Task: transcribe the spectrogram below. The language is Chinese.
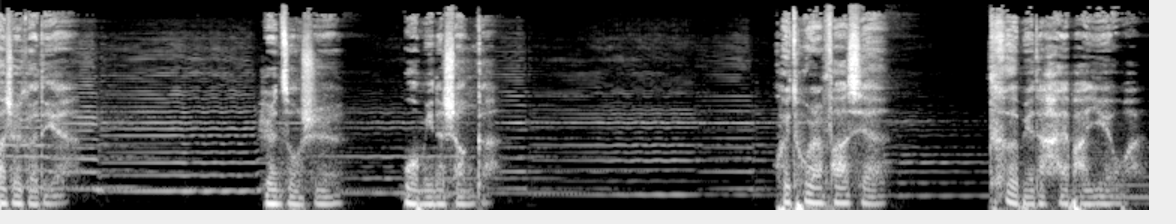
到这个点，人总是莫名的伤感，会突然发现特别的害怕夜晚。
